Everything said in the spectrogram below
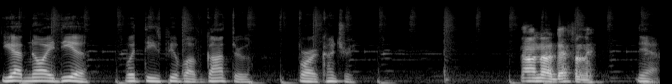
you have no idea what these people have gone through for our country. No, no, definitely. Yeah.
